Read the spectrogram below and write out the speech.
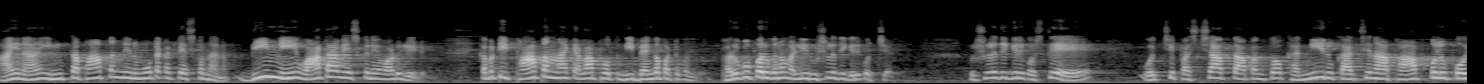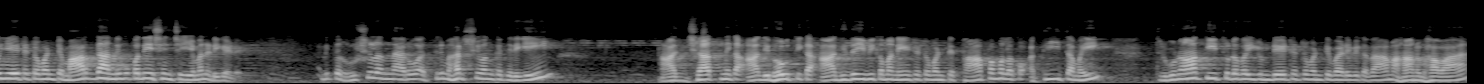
ఆయన ఇంత పాపం నేను మూట కట్టేసుకున్నాను. దీన్ని వాటా వేసుకునేవాడు లేడు. కాబట్టి ఈ పాపం నాకు ఎలా పోతుంది? ఈ బెంగ పట్టుకుంది. పరుగు పరుగున మళ్ళీ ఋషుల దగ్గరికి వచ్చాడు. ఋషుల దగ్గరికి వస్తే వచ్చి పశ్చాత్తాపంతో కన్నీరు కార్చి నా పాపలు పోయేటటువంటి మార్గాన్ని ఉపదేశం చేయమని అడిగాడు. అడిగితే ఋషులు అన్నారు అత్రి మహర్షి వంక తిరిగి ఆధ్యాత్మిక ఆదిభౌతిక ఆదిదైవికమనేటటువంటి తాపములకు అతీతమై త్రిగుణాతీతుడవై ఉండేటటువంటి వాడివి కదా మహానుభావ.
